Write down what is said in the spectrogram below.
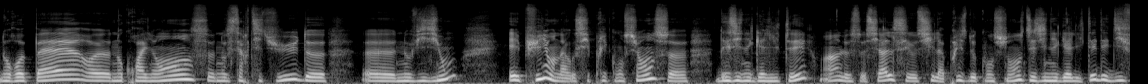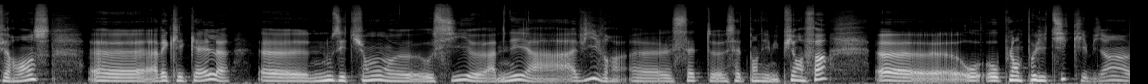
repères, euh, nos croyances, nos certitudes, euh, nos visions. Et puis, on a aussi pris conscience des inégalités. Hein. le social, c'est aussi la prise de conscience des inégalités, des différences avec lesquelles nous étions aussi amenés à, vivre cette, cette pandémie. Puis enfin, au, plan politique, eh bien,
